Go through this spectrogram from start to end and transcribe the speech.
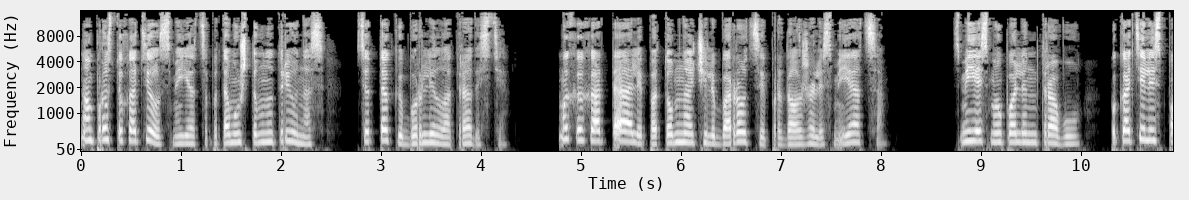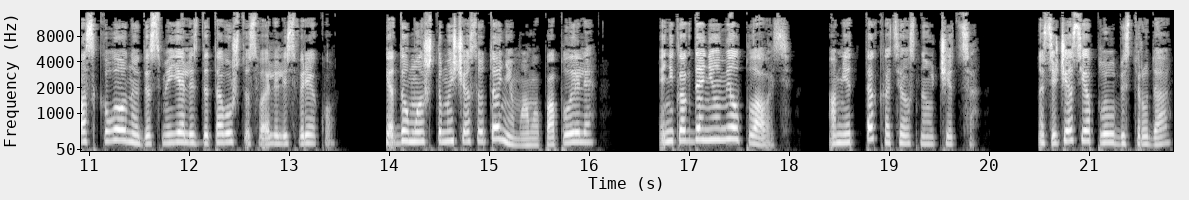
Нам просто хотелось смеяться, потому что внутри у нас все так и бурлило от радости. Мы хохотали, потом начали бороться и продолжали смеяться. Смеясь, мы упали на траву, покатились по склону и досмеялись до того, что свалились в реку. Я думал, что мы сейчас утонем, а мы поплыли. Я никогда не умел плавать. А мне так хотелось научиться. Но сейчас я плыл без труда.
